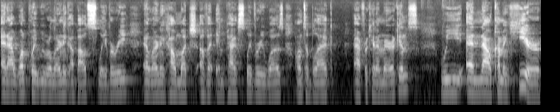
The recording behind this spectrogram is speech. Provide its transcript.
and at one point we were learning about slavery and learning how much of an impact slavery was onto Black African Americans. We and now coming here,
